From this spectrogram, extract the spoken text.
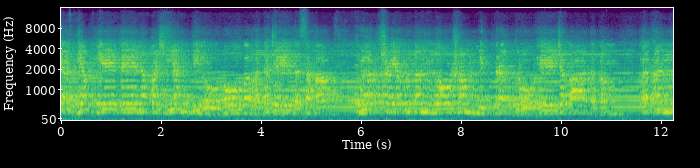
यद्यप्येतेन पश्यन्ति लोभो भवत चेतसः कुलक्षयकृतं दोषं मित्रद्रोहे च पातकम् कथन्न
